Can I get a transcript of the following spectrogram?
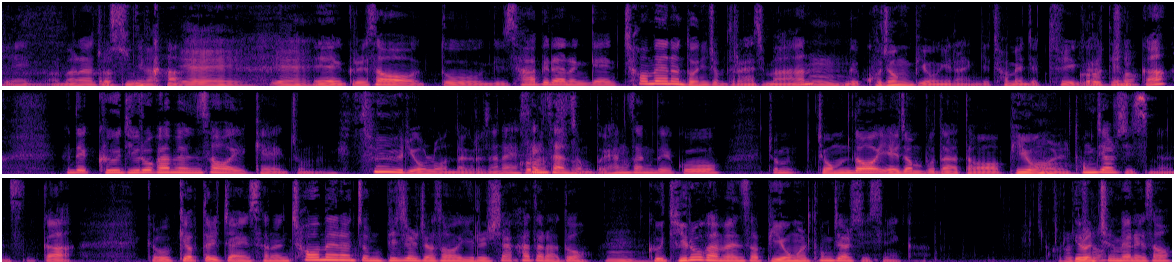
이게 얼마나 그렇습니다. 좋습니까? 예. 예. 예, 그래서 또이 사업이라는 게 처음에는 돈이 좀 들어가지만 음. 그 고정 비용이라는 게 처음에 이제 투입이 그렇죠. 되니까 근데 그 뒤로 가면서 이렇게 좀 수율이 올라온다 그러잖아요. 그렇죠. 생산성도 향상되고 좀 좀 더 예전보다 더 비용을 어. 통제할 수 있으면까 결국 기업들 입장에서는 처음에는 좀 빚을 져서 일을 시작하더라도 음. 그 뒤로 가면서 비용을 통제할 수 있으니까 그렇죠. 이런 측면에서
